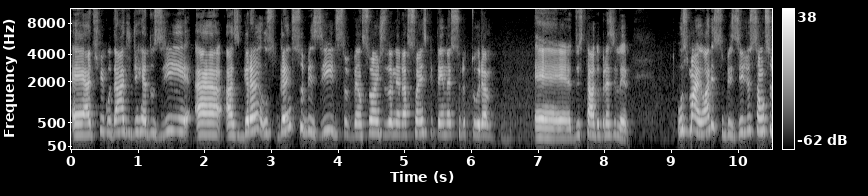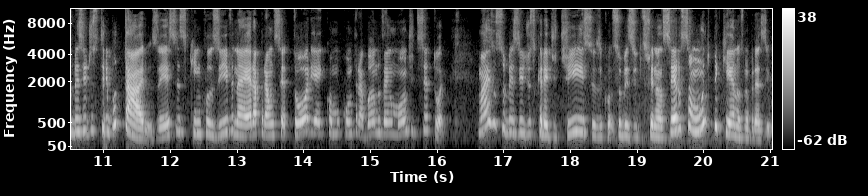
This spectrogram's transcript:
é, a dificuldade de reduzir a, as gran, os grandes subsídios, subvenções, desonerações que tem na estrutura é, do Estado brasileiro. Os maiores subsídios são subsídios tributários, esses que, inclusive, né, era para um setor e aí, como contrabando, vem um monte de setor. Mas os subsídios creditícios e subsídios financeiros são muito pequenos no Brasil.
